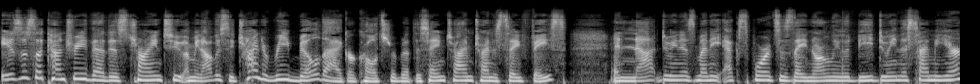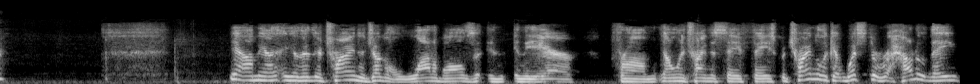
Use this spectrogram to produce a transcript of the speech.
Is this a country that is trying to, I mean, obviously trying to rebuild agriculture, but at the same time trying to save face and not doing as many exports as they normally would be doing this time of year? Yeah, I mean, you know, they're, they're trying to juggle a lot of balls in, in the air from not only trying to save face, but trying to look at what's the, how do they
